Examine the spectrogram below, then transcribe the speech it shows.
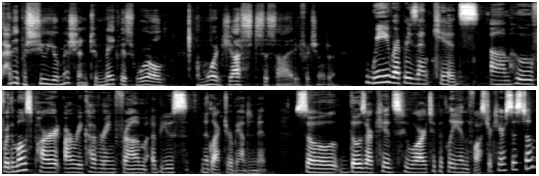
how do you pursue your mission to make this world a more just society for children? We represent kids um, who, for the most part, are recovering from abuse, neglect, or abandonment. So those are kids who are typically in the foster care system,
